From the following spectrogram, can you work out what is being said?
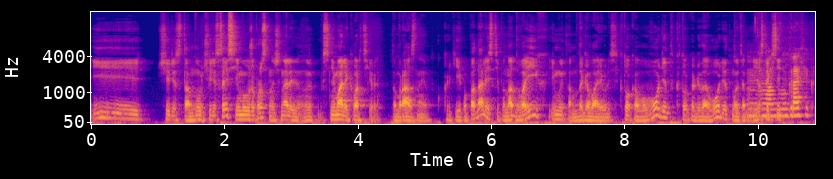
И через там, ну, через сессии мы уже просто начинали, э, снимали квартиры, там разные, какие попадались, типа на двоих, и мы там договаривались, кто кого водит, кто когда водит, ну, там, М, если к вас те- был график.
